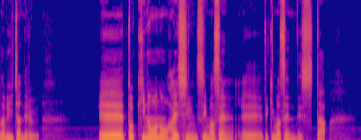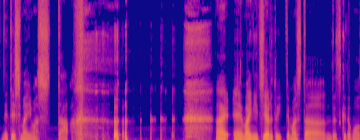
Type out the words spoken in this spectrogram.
ナビチャンネル。えーと、昨日の配信すいません。えー、できませんでした。寝てしまいました。はい、えー、毎日やると言ってましたんですけども、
